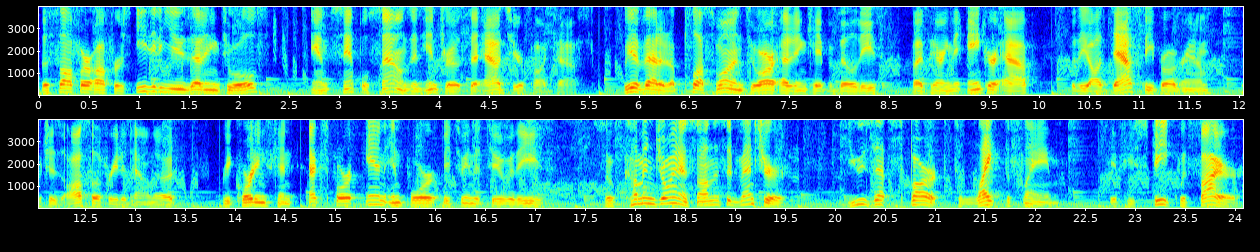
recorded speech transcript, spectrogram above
The software offers easy to use editing tools and sample sounds and intros to add to your podcast. We have added a plus one to our editing capabilities by pairing the Anchor app with the Audacity program, which is also free to download. Recordings can export and import between the two with ease. So come and join us on this adventure. Use that spark to light the flame. If you speak with fire,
